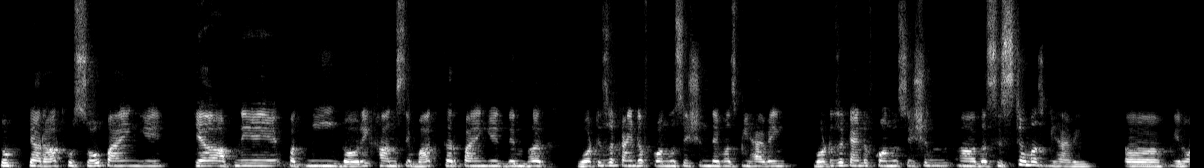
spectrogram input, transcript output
तो क्या रात को सो पाएँगे? क्या अपने पत्नी गौरी खान से बात कर पाएँगे दिन भर? What is a kind of conversation they must be having what is kind of conversation uh, the sister must be having? You know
